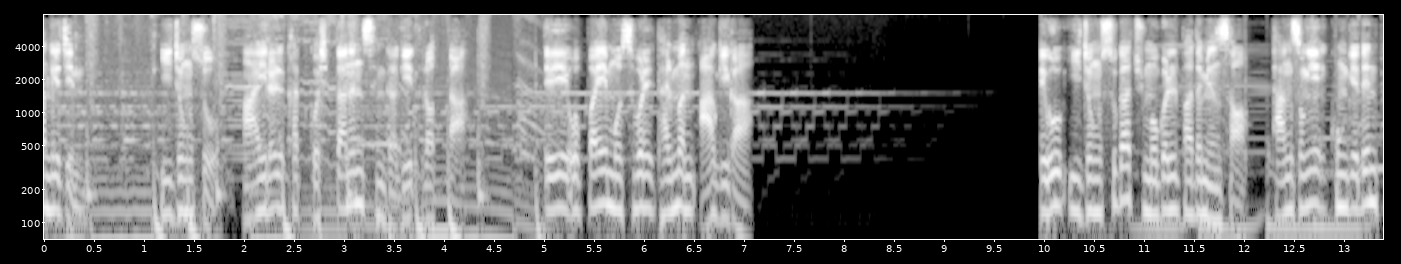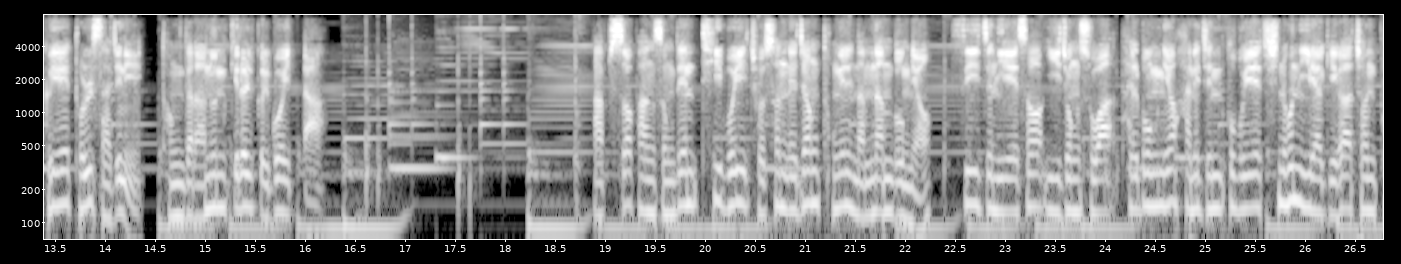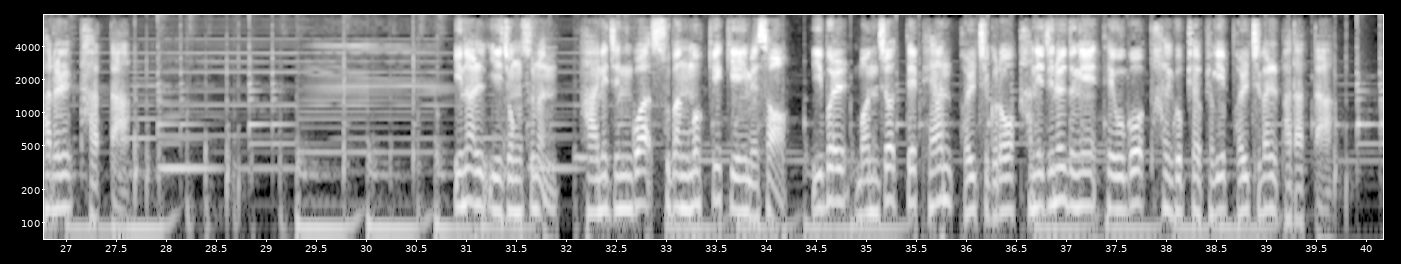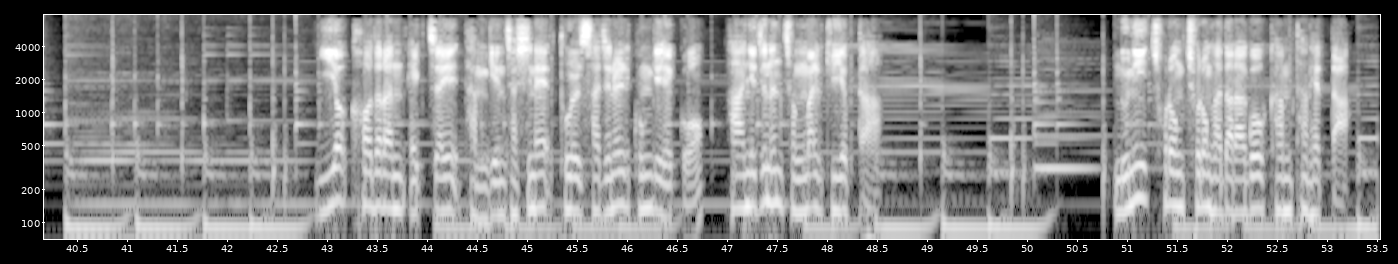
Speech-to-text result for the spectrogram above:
한혜진, 이종수, 아이를 갖고 싶다는 생각이 들었다. 때의 오빠의 모습을 닮은 아기가 배우 이종수가 주목을 받으면서 방송에 공개된 그의 돌사진이 덩달아 눈길을 끌고 있다. 앞서 방송된 TV 조선 애정 통일 남남부며 시즌2에서 이종수와 탈북녀 한혜진 부부의 신혼 이야기가 전파를 탔다. 이날 이종수는 한혜진과 수박 먹기 게임에서 입을 먼저 대패한 벌칙으로 한혜진을 등에 태우고 팔굽혀펴기 벌칙을 받았다. 이어 커다란 액자에 담긴 자신의 돌 사진을 공개했고 한혜진은 정말 귀엽다. 눈이 초롱초롱하다라고 감탄했다.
